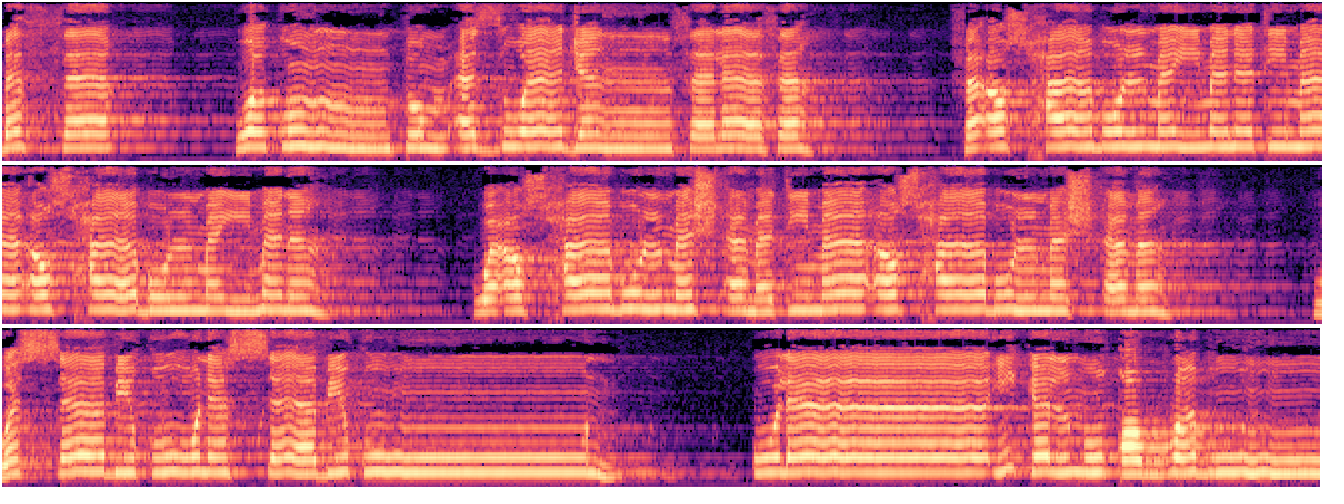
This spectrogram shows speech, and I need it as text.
منبثا وكنتم أزواجا ثلاثة فأصحاب الميمنة ما أصحاب الميمنة وأصحاب المشأمة ما أصحاب المشأمة والسابقون السابقون أولئك المقربون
